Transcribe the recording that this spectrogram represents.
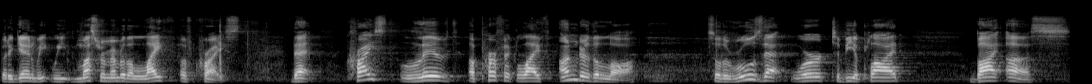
But again, we, we must remember the life of Christ. That Christ lived a perfect life under the law. So the rules that were to be applied by us,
